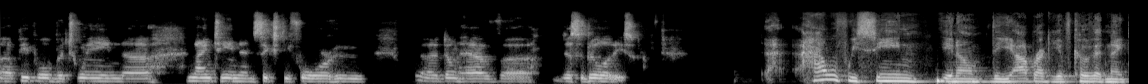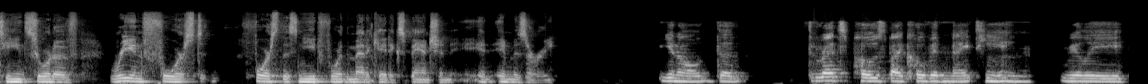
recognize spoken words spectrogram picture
uh, people between 19 and 64 who don't have disabilities how have we seen you know the outbreak of covid-19 sort of reinforced force this need for the medicaid expansion in, in missouri you know the threats posed by covid-19 really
